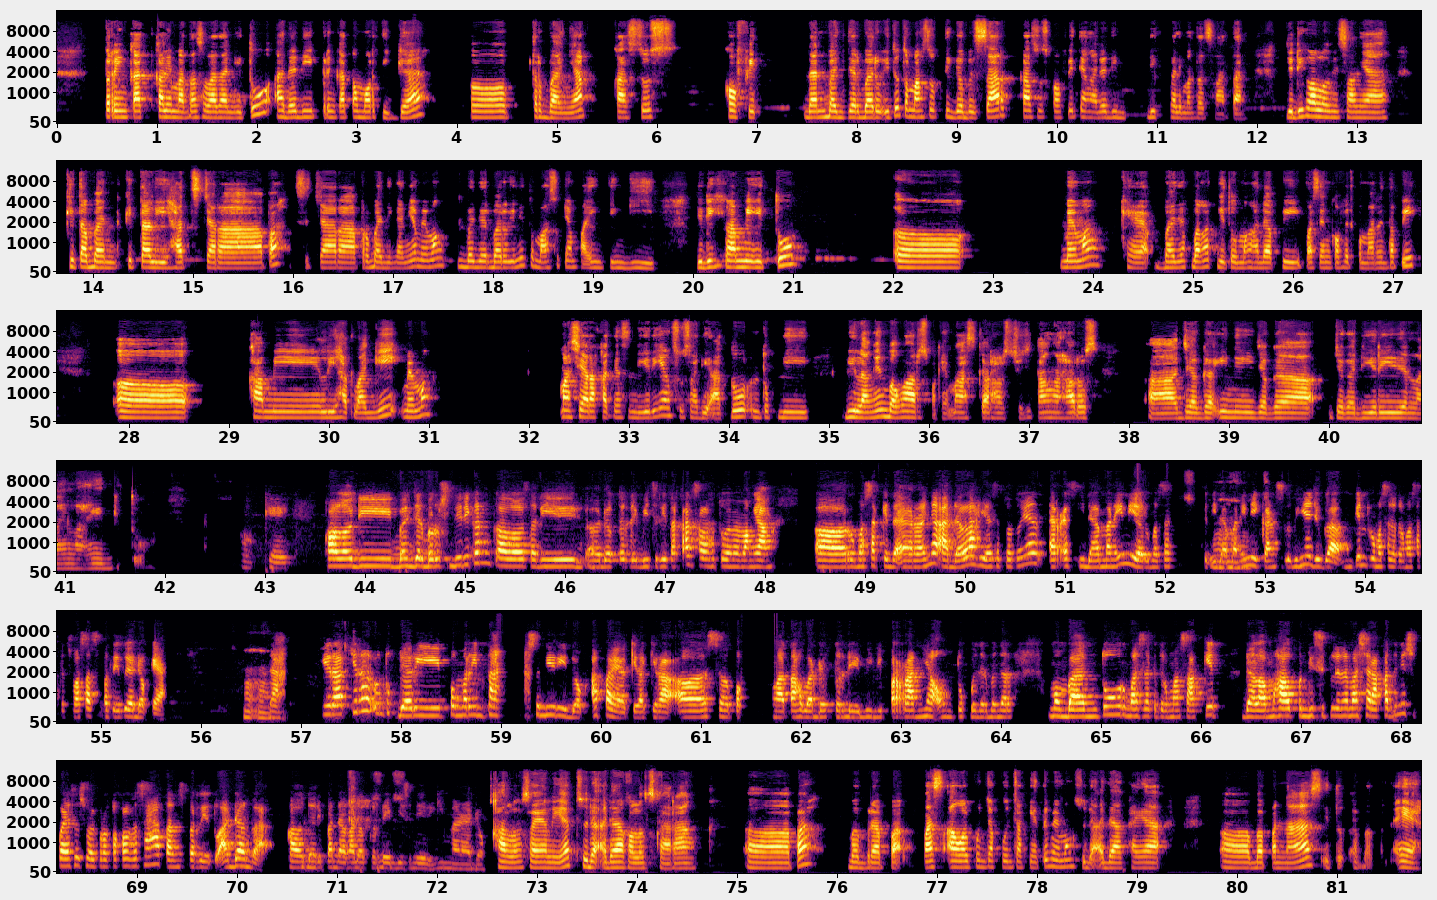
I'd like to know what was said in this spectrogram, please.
peringkat Kalimantan Selatan itu ada di peringkat nomor tiga uh, terbanyak kasus COVID dan Banjarbaru itu termasuk tiga besar kasus COVID yang ada di, di Kalimantan Selatan. Jadi kalau misalnya kita ban, kita lihat secara apa secara perbandingannya memang Banjarbaru ini termasuk yang paling tinggi. Jadi kami itu uh, memang kayak banyak banget gitu menghadapi pasien COVID kemarin. Tapi uh, kami lihat lagi, memang masyarakatnya sendiri yang susah diatur untuk dibilangin bahwa harus pakai masker, harus cuci tangan, harus uh, jaga ini, jaga jaga diri dan lain-lain gitu. Oke. Okay. Kalau di Banjarbaru sendiri kan kalau tadi uh, dokter Debbie ceritakan salah satu memang yang uh, rumah sakit daerahnya adalah ya satu-satunya RS Idaman ini ya rumah sakit Idaman hmm. ini kan selebihnya juga mungkin rumah sakit rumah sakit swasta seperti itu ya dok ya. Hmm. Nah kira-kira untuk dari pemerintah sendiri dok apa ya kira-kira uh, sepengetahuan dokter Debbie ini perannya untuk benar-benar membantu rumah sakit rumah sakit dalam hal pendisiplinan masyarakat ini supaya sesuai protokol kesehatan seperti itu ada nggak kalau dari pandangan dokter Debbie sendiri gimana dok? Kalau saya lihat sudah ada kalau sekarang uh, apa beberapa pas awal puncak-puncaknya itu memang sudah ada kayak uh, Bapenas itu eh, Bapen, eh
